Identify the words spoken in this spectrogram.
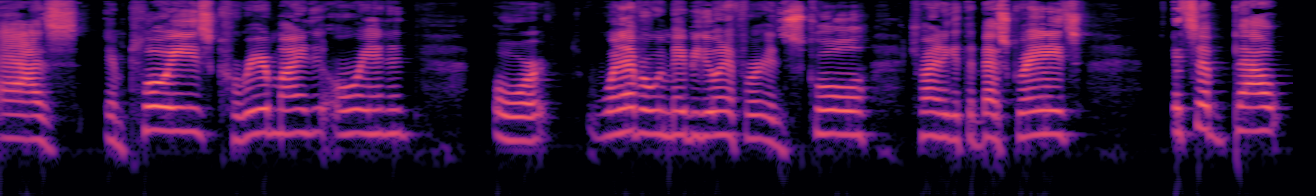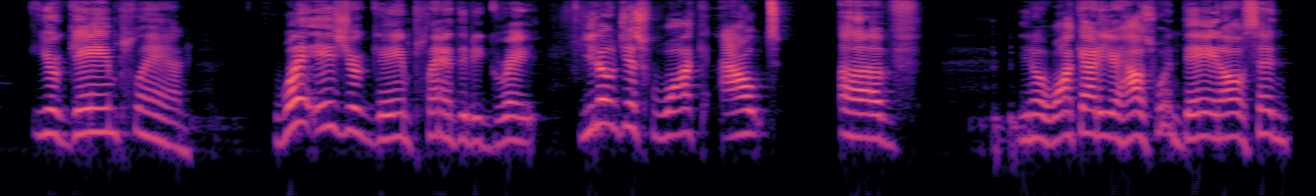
as employees, career minded oriented, or whatever we may be doing if we're in school trying to get the best grades. It's about your game plan. What is your game plan to be great? You don't just walk out of, you know, walk out of your house one day and all of a sudden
